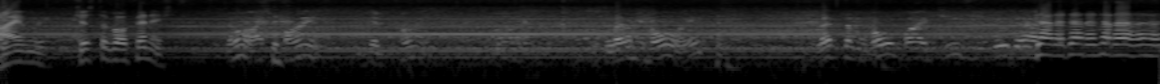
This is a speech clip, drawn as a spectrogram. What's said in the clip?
I'm just about finished. No, that's fine. You did fine. Just let them go, eh? Let them go by Jesus. Do that. Da-da-da-da-da,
